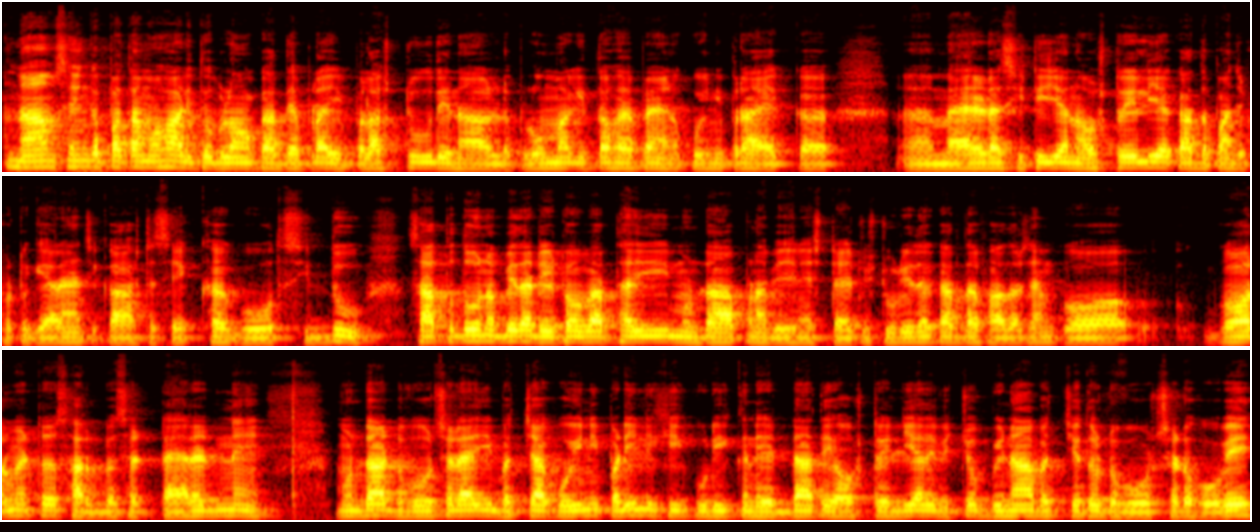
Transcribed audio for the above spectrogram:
ਨਾਮ ਸਿੰਘ ਪਤਾ ਮੋਹਾਲੀ ਤੋਂ ਬਿਲੋਂਗ ਕਰਦੇ ਆ, ਪੜ੍ਹਾਈ ਪਲੱਸ 2 ਦੇ ਨਾਲ ਡਿਪਲੋਮਾ ਕੀਤਾ ਹੋਇਆ ਭੈਣ, ਕੋਈ ਨਹੀਂ ਭਰਾ, ਇੱਕ ਮੈਰਿਡ ਆ ਸਿਟੀਜ਼ਨ ਆਸਟ੍ਰੇਲੀਆ, ਕੱਦ 5 ਫੁੱਟ 11 ਇੰਚ ਕਾਸਟ ਸਿੱਖ, ਗੋਤ ਸਿੱਧੂ 7290 ਦਾ ਡੇਟ ਆਫ ਬਰਥ ਹੈ ਜੀ, ਮੁੰਡਾ ਆਪਣਾ ਬਿਜ਼ਨਸ ਟੈਟੂ ਸਟੂਡੀਓ ਦਾ ਕਰਦਾ father same government service retired ਨੇ, ਮੁੰਡਾ ਡਿਵੋਰਸਡ ਹੈ ਜੀ, ਬੱਚਾ ਕੋਈ ਨਹੀਂ ਪੜ੍ਹੀ ਲਿਖੀ ਕੁੜੀ ਕੈਨੇਡਾ ਤੇ ਆਸਟ੍ਰੇਲੀਆ ਦੇ ਵਿੱਚੋਂ ਬਿਨਾ ਬੱਚੇ ਤੋਂ ਡਿਵੋਰਸਡ ਹੋਵੇ।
